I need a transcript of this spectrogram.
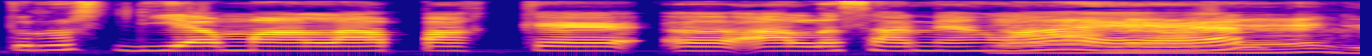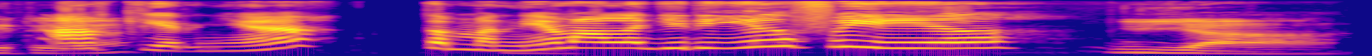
Terus dia malah pakai eh, alasan yang, Yang lain, gitu ya. akhirnya temennya malah jadi ilfil Iya.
